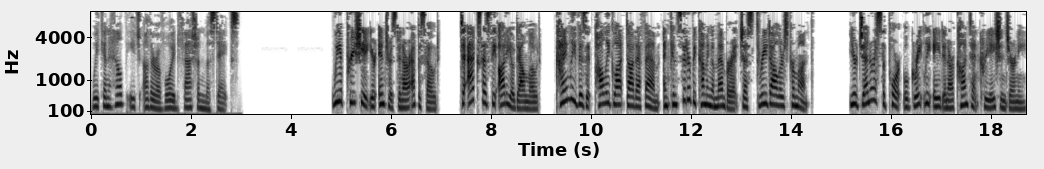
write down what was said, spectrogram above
We can help each other avoid fashion mistakes. We appreciate your interest in our episode. To access the audio download, kindly visit polyglot.fm and consider becoming a member at just $3 per month. Your generous support will greatly aid in our content creation journey.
